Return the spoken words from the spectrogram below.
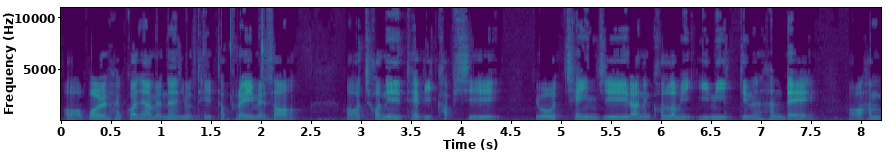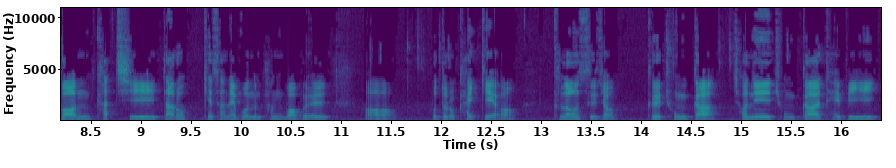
어, 뭘 할 거냐면은 요 데이터 프레임에서 어, 전일 대비 값이 요 change라는 컬럼이 이미 있기는 한데 어, 한번 같이 따로 계산해 보는 방법을 어, 보도록 할게요. close죠. 그 종가 전일 종가 대비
